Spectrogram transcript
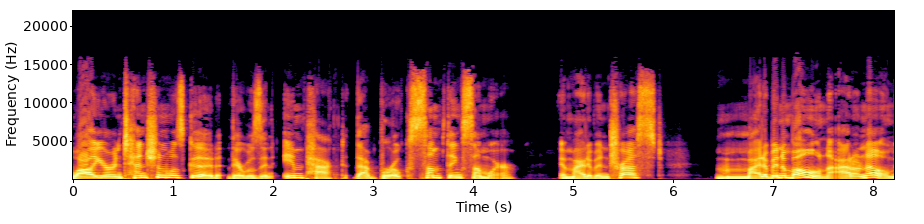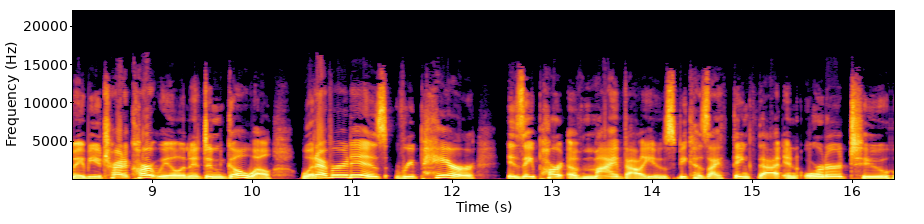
while your intention was good, there was an impact that broke something somewhere. It might have been trust, might have been a bone. I don't know. Maybe you tried a cartwheel and it didn't go well. Whatever it is, repair is a part of my values because I think that in order to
